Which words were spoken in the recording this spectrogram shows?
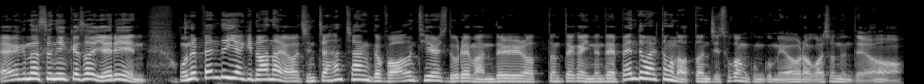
에그너스님께서 예린, 오늘 밴드 이야기도 하나요? 진짜 한창 The Volunteers 노래 만들었던 때가 있는데, 밴드 활동은 어떤지 소감 궁금해요. 라고 하셨는데요.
